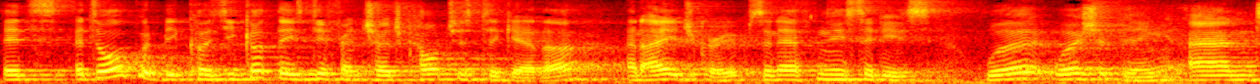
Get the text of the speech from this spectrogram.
It's, it's awkward because you've got these different church cultures together, and age groups and ethnicities wor- worshipping, and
